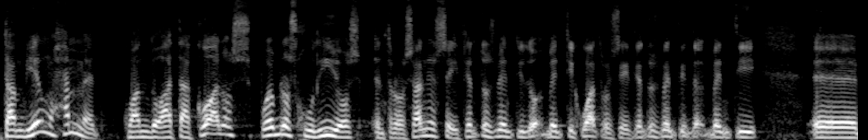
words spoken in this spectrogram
También Mohammed, cuando atacó a los pueblos judíos entre los años 624 y 626, eh,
